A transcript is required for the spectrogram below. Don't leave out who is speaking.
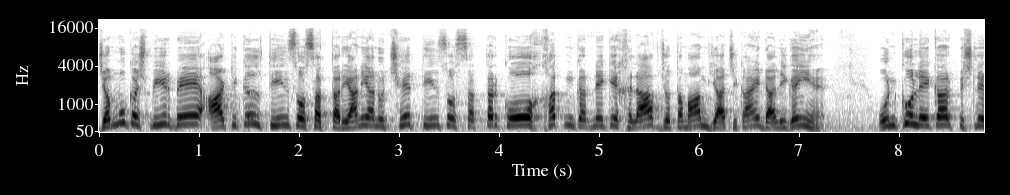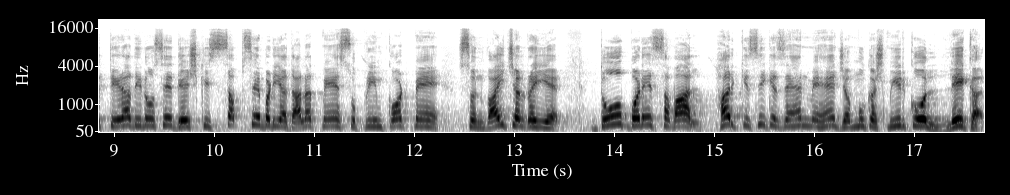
Speaker 1: जम्मू कश्मीर में आर्टिकल 370 यानी अनुच्छेद 370 को खत्म करने के खिलाफ जो तमाम याचिकाएँ डाली गई हैं, उनको लेकर पिछले तेरह दिनों से देश की सबसे बड़ी अदालत में सुप्रीम कोर्ट में सुनवाई चल रही है। दो बड़े सवाल हर किसी के जहन में हैं जम्मू कश्मीर को लेकर।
